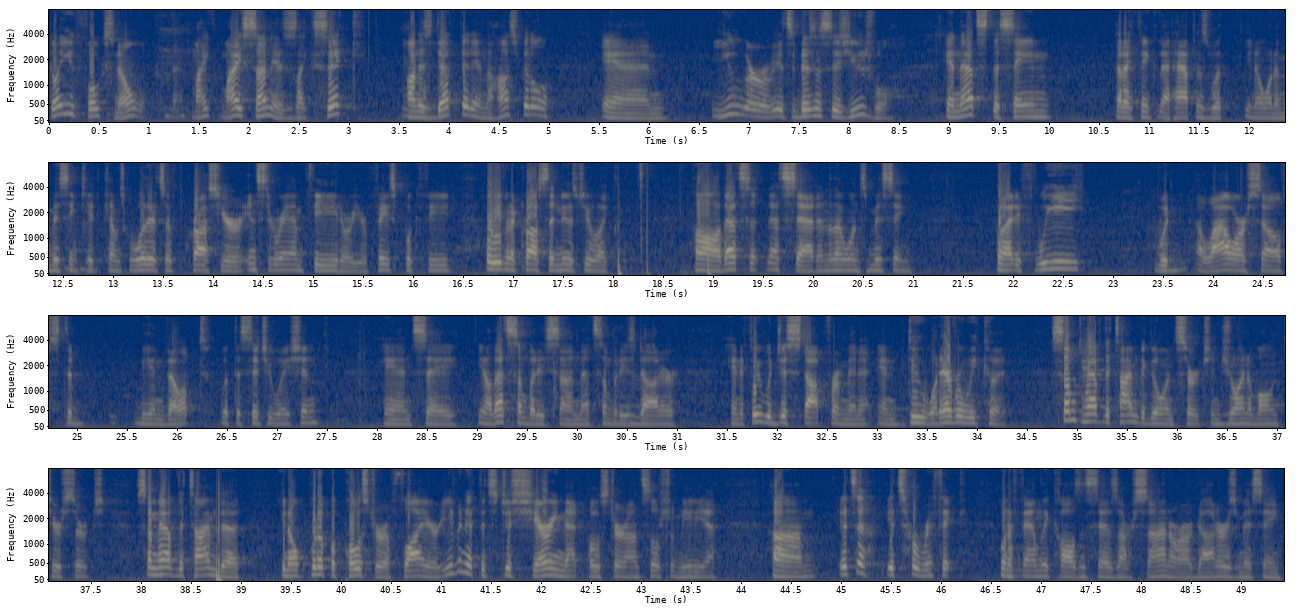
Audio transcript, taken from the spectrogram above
don't you folks know my, my son is like sick on his deathbed in the hospital and you are, it's business as usual. And that's the same that I think that happens with, you know, when a missing kid mm-hmm. comes, whether it's across your Instagram feed or your Facebook feed or even across the news, people are like, oh, that's, that's sad, another one's missing. But if we would allow ourselves to be enveloped with the situation and say, you know, that's somebody's son, that's somebody's mm-hmm. daughter. And if we would just stop for a minute and do whatever we could, some have the time to go and search and join a volunteer search. Some have the time to, you know, put up a poster, a flyer, even if it's just sharing that poster on social media. Um, it's a, it's horrific when a family calls and says our son or our daughter is missing,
